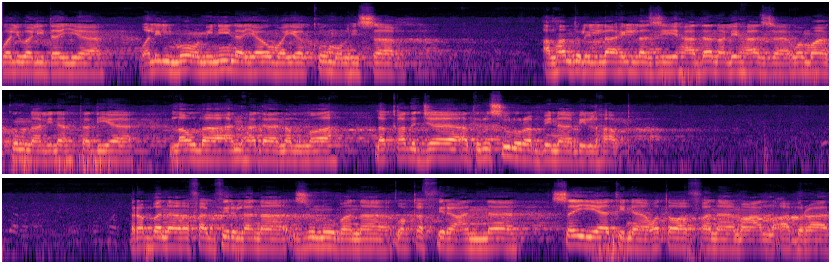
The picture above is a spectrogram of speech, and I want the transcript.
ওয়ালি ওয়ালি দাইয়া ওয়ালিল মুমিনিনা ইয়াউমা ইয়াকুমুল হিসাব। আলহামদুলিল্লাহ ইল্লাজি হাদান আলি হাজা ওমা কুন্না লিনাহতাদিয়া। লাউলা আন হাদানাল্লাহ। লাকাদ জাআত রুসুল রাব্বিনা বিল ربنا فاغفر لنا ذنوبنا وكفر عنا سيئاتنا وتوفنا مع الأبرار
